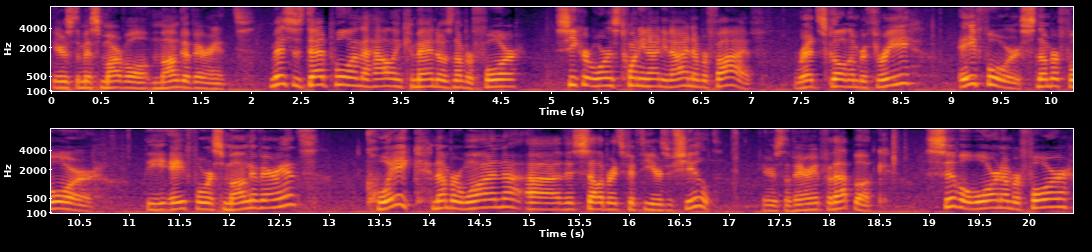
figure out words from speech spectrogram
Here's the Ms. Marvel manga variant. Mrs. Deadpool and the Howling Commandos number 4, Secret Wars 2099 number 5, Red Skull number 3, A-Force number 4, the A-Force manga variant, Quake number 1, uh, this celebrates 50 years of S.H.I.E.L.D. Here's the variant for that book. Civil War number 4,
